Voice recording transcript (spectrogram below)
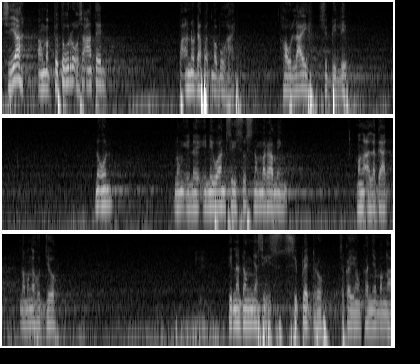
Siya ang magtuturo sa atin paano dapat mabuhay. How life should be lived. Noon, nung ini- iniwan si Jesus ng maraming mga alagad ng mga Hudyo, tinanong niya si, si Pedro sa yung kanya mga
